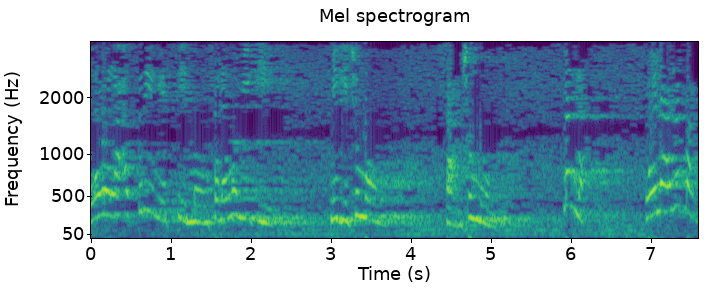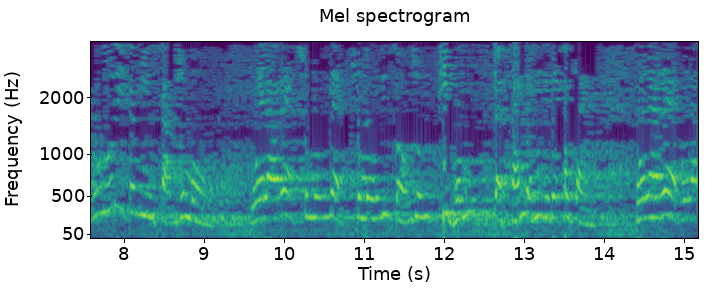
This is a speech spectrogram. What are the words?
แล้วเวลาอัสรีเนี่ยสี่โมงแสดงว่ามีกี่มีกี่ชั่วโมงสามชั่วโมงนั่นแหละ เวลาละหมาดรู้นี่ก็มีสามชั่วโมง เวลาแรกชั่วโมงแรกชั่วโมงที่สองชั่วโมงที่ผมจัดสรรแบบนี้จะได้เข้าใจเวลาแรกเวลา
